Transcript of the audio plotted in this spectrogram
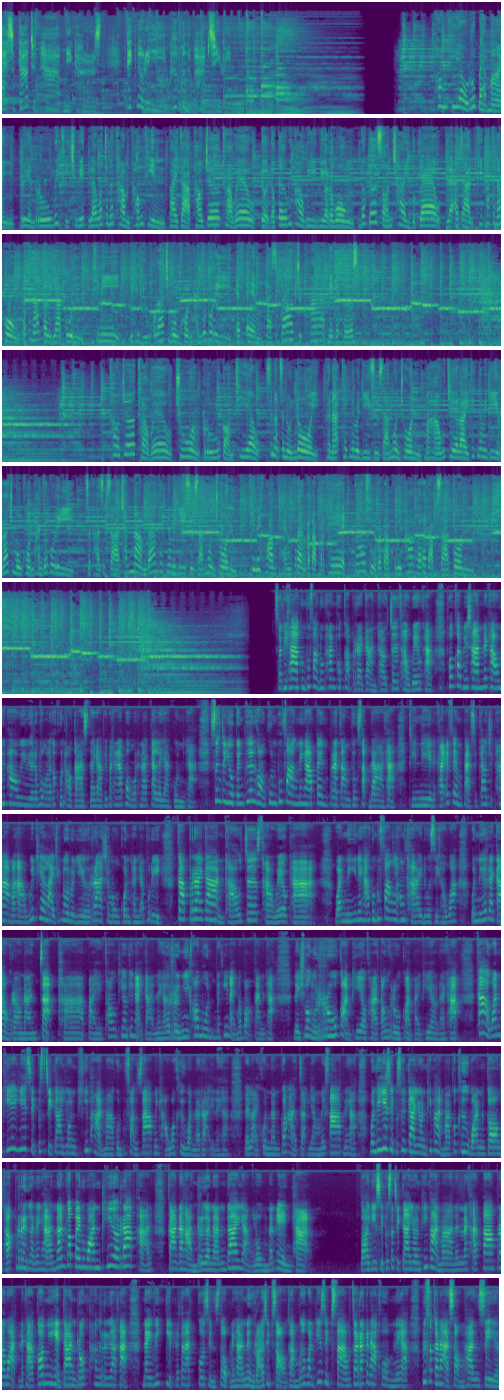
89.5 MHz เทคโนโลยีเพื่อคุณภาพชีวิต ท่องเที่ยวรูปแบบใหม่ เรียนรู้วิถีชีวิตและวัฒนธรรมท้องถิ่น ไปกับ Culture Travel โดยดรวิภาวีวีระวงศ์ดรสอนชัยบุตรแก้ว และอาจารย์พิพัฒนพงศ์วัฒนกัลยากุล ที่นี่ วิทยุราชมงคลธัญบุรี FM 89.5 MHz Culture Travel ช่วงรู้ก่อนเที่ยว สนับสนุนโดย คณะเทคโนโลยีสื่อสารมวลชน มหาวิทยาลัยเทคโนโลยีราชมงคลธัญบุรี สถานศึกษาชั้นนำด้านเทคโนโลยีสื่อสารมวลชน ที่มีความแข็งแกร่งระดับประเทศก้าวสู่ระดับภูมิภาคและระดับสากล สวัสดีค่ะ คุณผู้ฟังทุกท่านพบกับรายการเทาเจอเทาเวลค่ะ พบกับดิฉันนะคะ วิภาวีวีระวงและก็คุณออกัสนะคะพิพัฒนพงศ์วัฒนกัลยากุลค่ะ ซึ่งจะอยู่เป็นเพื่อนของคุณผู้ฟังนะคะ เป็นประจำทุกสัปดาห์ค่ะ ที่นี่นะคะ FM 89.5 มหาวิทยาลัยเทคโนโลยี ราชมงคลธัญบุรี กับรายการเทาเจอเทาเวลค่ะ วันนี้นะคะคุณผู้ฟังลองทายดูสิคะว่า วันนี้รายการของเรานั้นจะพาไปท่องเที่ยวที่ไหนกันนะคะหรือมีข้อมูลไปที่ไหนมาบอกกันค่ะ ในช่วงรู้ก่อนเที่ยวค่ะ ต้องรู้ก่อนไปเที่ยวนะคะค่ะวันที่ 20 พฤศจิกายนที่ผ่านมาคุณผู้ฟังทราบไหมคะว่าคือวันอะไรนะคะ หลายๆ คนนั้นก็อาจจะยังไม่ทราบนะคะ วันที่ 20 พฤศจิกายนที่ผ่านมาก็คือวันกองทัพเรือนะคะ นั่นก็เป็นวันที่รากฐานการทหารเรือนั้นได้อย่างลงนั่นเองค่ะ ก็ 20 พฤศจิกายนที่ผ่านมานั้นนะคะ ตามประวัตินะคะ ก็มีเหตุการณ์รบทางเรือค่ะ ในวิกฤตรัตนโกสินทร์ศกนะคะ 112 ค่ะ เมื่อวันที่ 13 กรกฎาคมนะคะพุทธศักราช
